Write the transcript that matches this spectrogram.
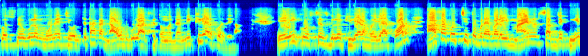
প্রশ্নগুলো মনে চলতে থাকা ডাউটগুলো আজকে তোমাদের আমি ক্লিয়ার করে দিলাম। এই কোশ্চেনগুলো ক্লিয়ার হয়ে যাওয়ার পর আশা করছি তোমরা এবার এই মাইনর সাবজেক্ট নিয়ে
